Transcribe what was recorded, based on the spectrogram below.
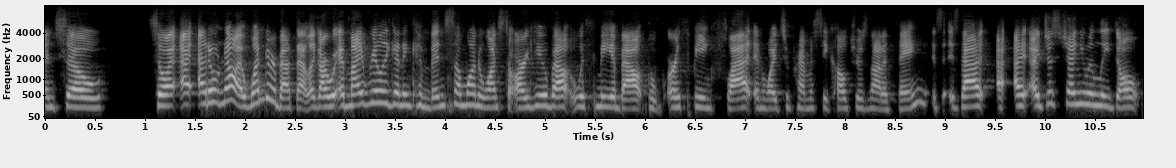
and so so I, I don't know. I wonder about that. Like, are, am I really going to convince someone who wants to argue about with me about the Earth being flat and white supremacy culture is not a thing? Is is that? I, I just genuinely don't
